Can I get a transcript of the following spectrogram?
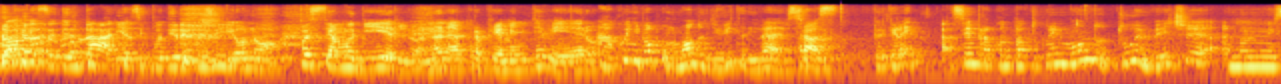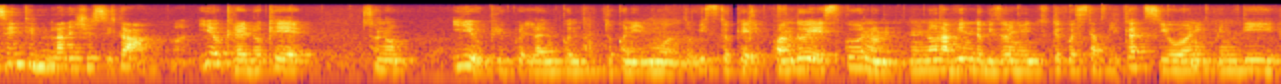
donna sedentaria, si può dire così o no? Possiamo dirlo, non è propriamente vero. Ah, quindi proprio un modo di vita diverso. Esatto. Perché lei ha sempre a contatto con il mondo, tu invece non ne senti la necessità. Ma io credo che sono io più quella in contatto con il mondo, visto che quando esco, non, non avendo bisogno di tutte queste applicazioni, quindi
